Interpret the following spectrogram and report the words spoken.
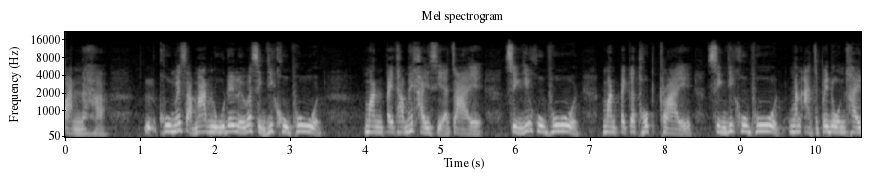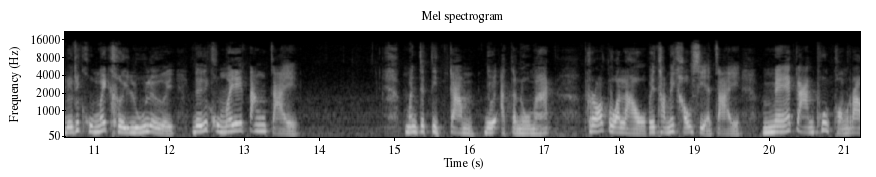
วันนะคะครูไม่สามารถรู้ได้เลยว่าสิ่งที่ครูพูดมันไปทำให้ใครเสียใจ สิ่งที่ครูพูด มันไปกระทบใคร สิ่งที่ครูพูด มันอาจจะไปโดนใครโดยที่ครูไม่เคยรู้เลย โดยที่ครูไม่ได้ตั้งใจ มันจะติดกรรมโดยอัตโนมัติ เพราะตัวเราไปทำให้เขาเสียใจ แม้การพูดของเรา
